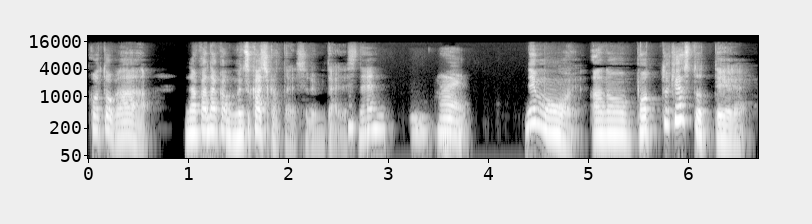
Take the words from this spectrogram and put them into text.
ことがなかなか難しかったりするみたいですね。うんはい。でも、あの、ポッドキャストって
